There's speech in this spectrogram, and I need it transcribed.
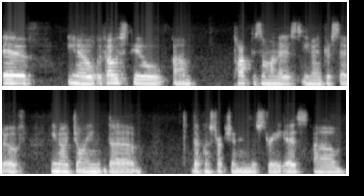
if you know, if I was to um, talk to someone that is, you know, interested of, you know, join the the construction industry is um,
